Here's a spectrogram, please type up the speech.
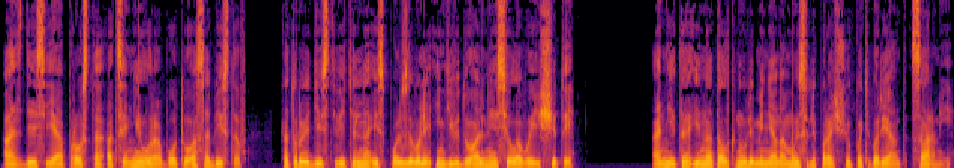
А здесь я просто оценил работу особистов, которые действительно использовали индивидуальные силовые щиты. Они-то и натолкнули меня на мысль прощупать вариант с армией.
